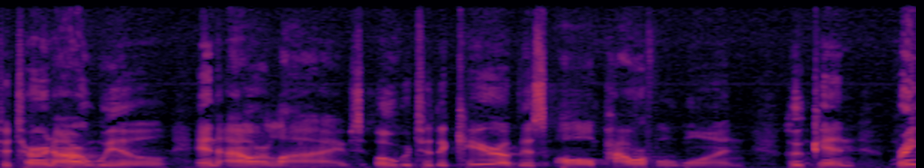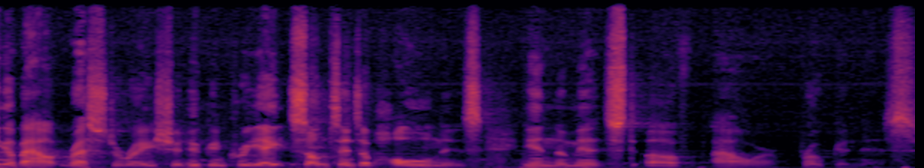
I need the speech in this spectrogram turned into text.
to turn our will and our lives over to the care of this all powerful one who can bring about restoration, who can create some sense of wholeness in the midst of our brokenness.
